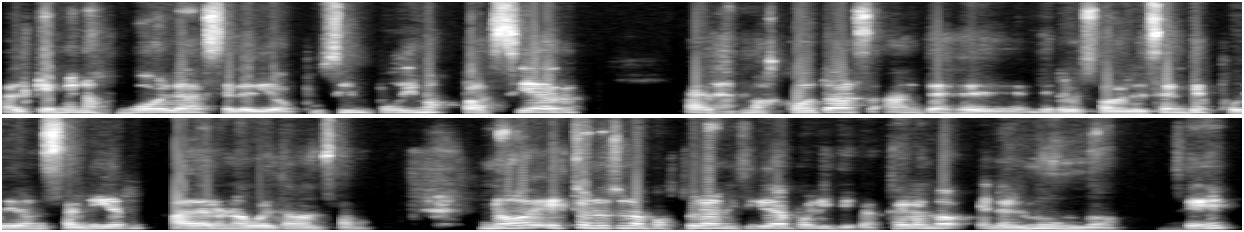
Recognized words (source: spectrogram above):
al que menos bola se le dio. Pusim- pudimos pasear a las mascotas antes de, de que los adolescentes pudieran salir a dar una vuelta avanzada. No, esto no es una postura ni siquiera política, estoy hablando en el mundo, ¿sí?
